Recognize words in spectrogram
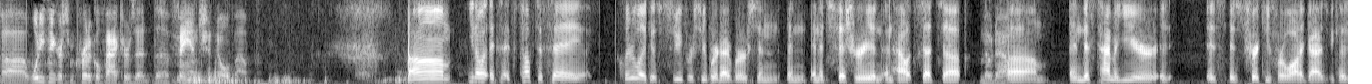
uh, what do you think are some critical factors that the fans should know about? Um, you know, it's it's tough to say. Clear Lake is super super diverse in in, in its fishery and, and how it sets up. No doubt. Um, and this time of year it, is is tricky for a lot of guys because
